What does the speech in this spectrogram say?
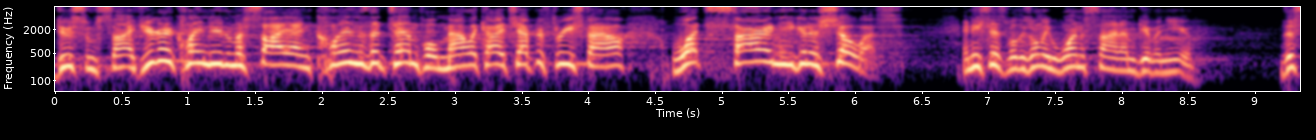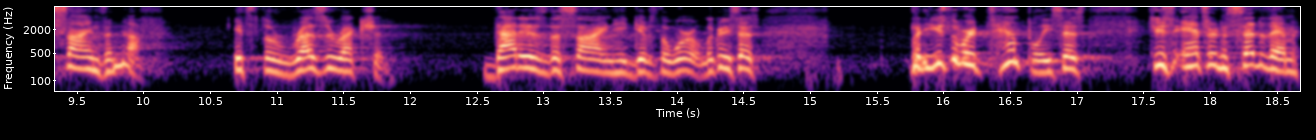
do some sign. If you're going to claim to be the Messiah and cleanse the temple, Malachi chapter 3 style, what sign are you going to show us? And he says, Well, there's only one sign I'm giving you. This sign's enough. It's the resurrection. That is the sign he gives the world. Look what he says. But he used the word temple. He says, Jesus answered and said to them,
